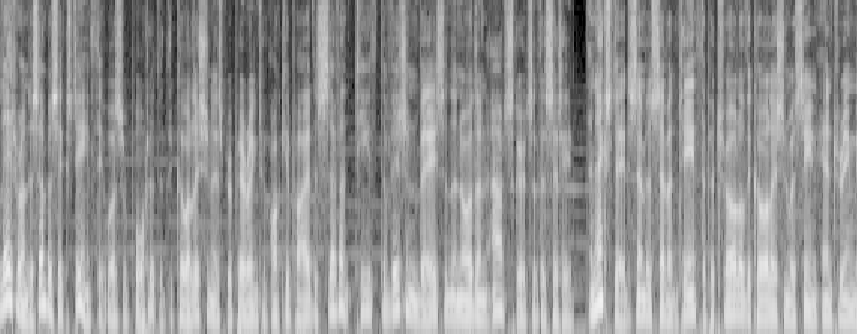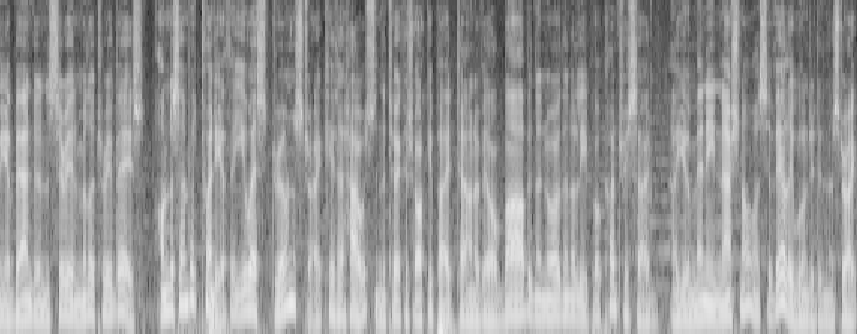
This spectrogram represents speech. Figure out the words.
Later on December 16th, it was reported that the coalition is preparing to occupy the 17th Division base in the northern outskirts of the city. The next day, December 17th, the patrol of the coalition was seen entering the abandoned Syrian military base. On December 20th, a U.S. drone strike hit a house in the Turkish-occupied town of El Bab in the northern Aleppo countryside. A Yemeni national was severely wounded in the strike.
